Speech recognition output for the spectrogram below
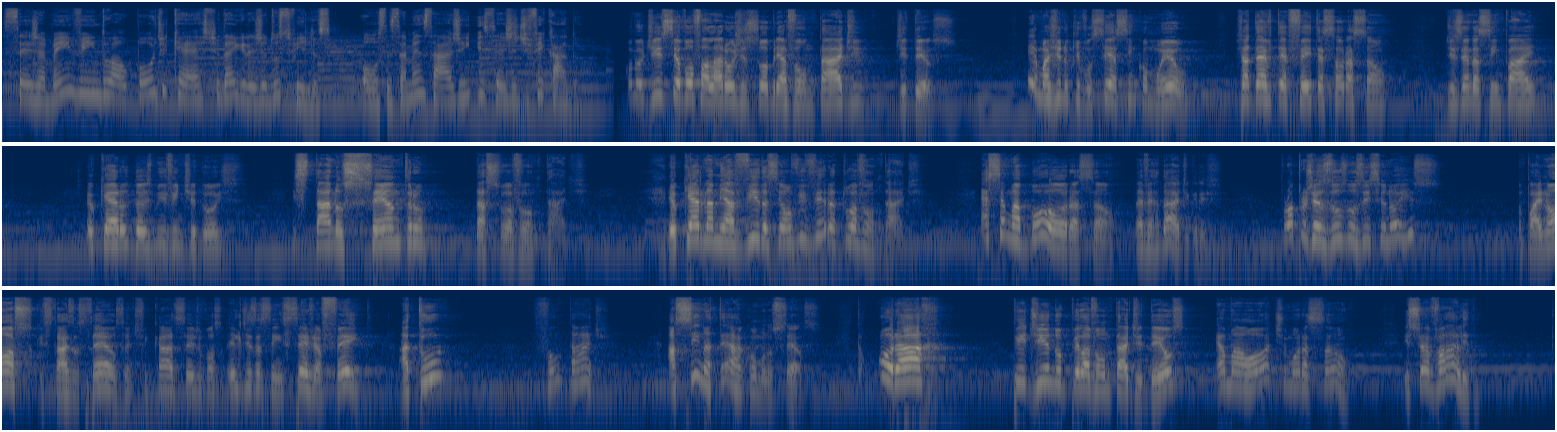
Seja bem-vindo ao podcast da Igreja dos Filhos. Ouça essa mensagem e seja edificado. Como eu disse, eu vou falar hoje sobre a vontade de Deus. Eu imagino que você, assim como eu, já deve ter feito essa oração, dizendo assim: Pai, eu quero 2022 estar no centro da Sua vontade. Eu quero na minha vida, Senhor, viver a Tua vontade. Essa é uma boa oração, não é verdade, igreja? O próprio Jesus nos ensinou isso. No Pai Nosso, que estás no céu, santificado seja o vosso. Ele diz assim: Seja feita a tua vontade, assim na terra como nos céus. Então, orar pedindo pela vontade de Deus é uma ótima oração. Isso é válido.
